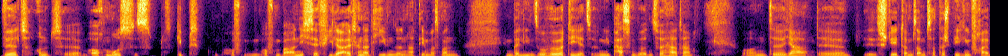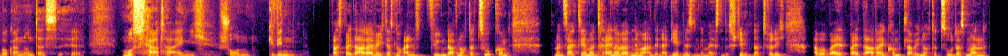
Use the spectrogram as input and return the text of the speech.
wird und äh, auch muss. Es, es gibt offenbar nicht sehr viele Alternativen, nach dem, was man in Berlin so hört, die jetzt irgendwie passen würden zu Hertha. Und äh, ja, äh, es steht am Samstag das Spiel gegen Freiburg an und das äh, muss Hertha eigentlich schon gewinnen. Was bei Dada, wenn ich das noch anfügen darf, noch dazu kommt, man sagt ja immer, Trainer werden immer an den Ergebnissen gemessen. Das stimmt natürlich. Aber bei, bei Dardai kommt, glaube ich, noch dazu, dass man,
